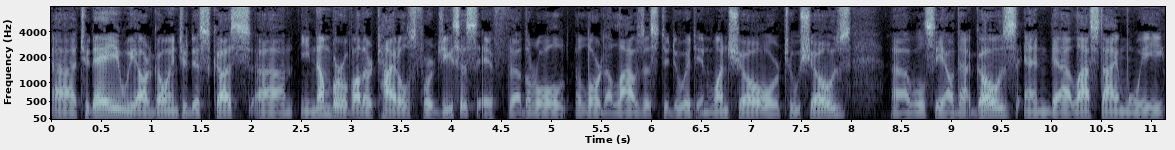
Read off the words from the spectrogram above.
uh, today we are going to discuss um, a number of other titles for Jesus. If uh, the Lord allows us to do it in one show or two shows, uh, we'll see how that goes. And uh, last time we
